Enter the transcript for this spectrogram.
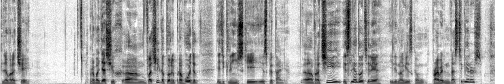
для врачей, проводящих э, врачей, которые проводят эти клинические испытания. Врачи, исследователи или на английском private investigators а,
